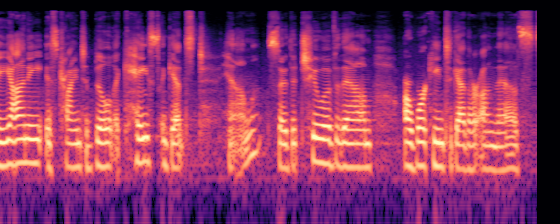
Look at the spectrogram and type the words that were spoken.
Ayani is trying to build a case against him, so the two of them are working together on this,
